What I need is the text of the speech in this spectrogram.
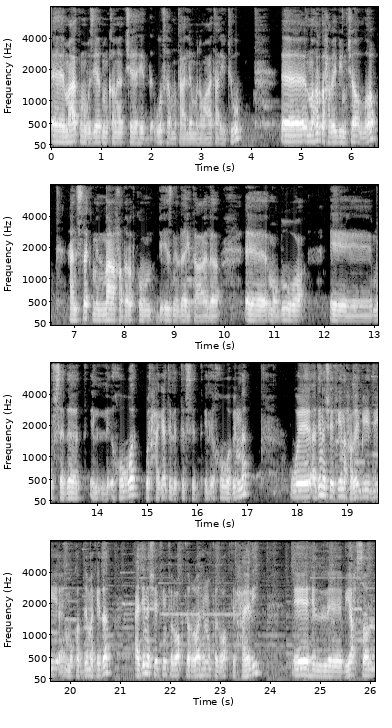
آه معاكم أبو زياد من قناة شاهد وافهم متعلم منوعات على اليوتيوب. آه النهاردة حبايبي إن شاء الله هنستكمل مع حضراتكم بإذن الله تعالى آه موضوع آه، مفسدات الأخوة والحاجات اللي بتفسد الأخوة بينا. وأدينا شايفين يا حبايبي دي مقدمة كده. أدينا شايفين في الوقت الراهن وفي الوقت الحالي إيه اللي بيحصل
